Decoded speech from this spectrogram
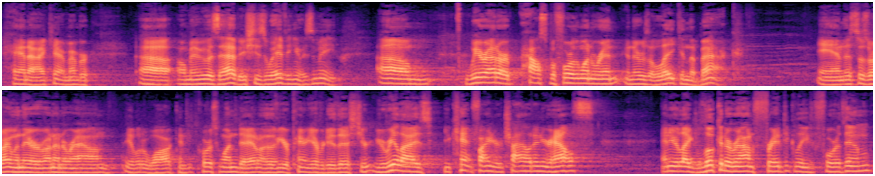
Hannah. I can't remember. Uh, or maybe it was Abby. She's waving. It was me. Um, we were at our house before the one we're in, and there was a lake in the back. And this was right when they were running around, able to walk. And of course, one day, I don't know if you're parent, you ever do this, you, you realize you can't find your child in your house. And you're like looking around frantically for them.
